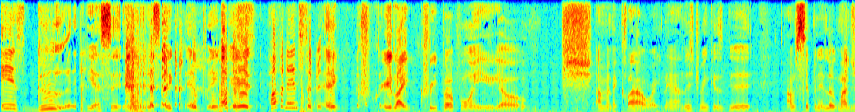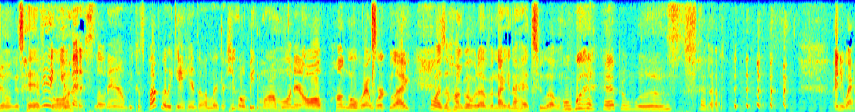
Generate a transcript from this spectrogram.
it's good. Yes, it is. it, it, it, Puff it, is, puffing and sipping. it, it like creep up on you, yo. Psh, I'm in a cloud right now. This drink is good. I'm sipping it. Look, my junk is half Hey, you better slow down because Puff really can't handle her liquor. She gonna be tomorrow morning all hungover at work. Like, I wasn't hungover the other night and I had two of them. what happened was. Shut up. Anyway,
